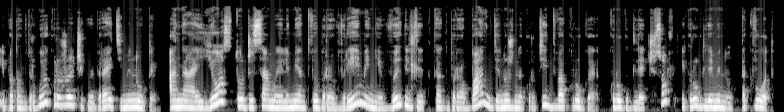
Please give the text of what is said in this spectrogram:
и потом в другой кружочек выбираете минуты. А на iOS тот же самый элемент выбора времени выглядит как барабан, где нужно крутить два круга. Круг для часов и круг для минут. Так вот,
